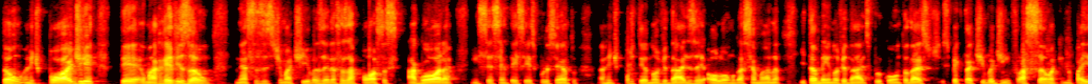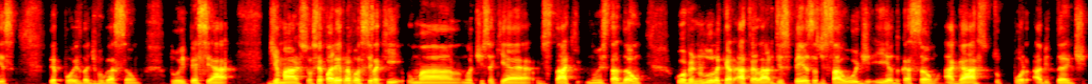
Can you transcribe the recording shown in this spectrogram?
Então, a gente pode ter uma revisão nessas estimativas aí, dessas apostas agora em 66%. A gente pode ter novidades ao longo da semana e também novidades por conta da expectativa de inflação aqui no país depois da divulgação do IPCA de março. Eu separei para vocês aqui uma notícia que é destaque no Estadão. O governo Lula quer atrelar despesas de saúde e educação a gasto por habitante.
